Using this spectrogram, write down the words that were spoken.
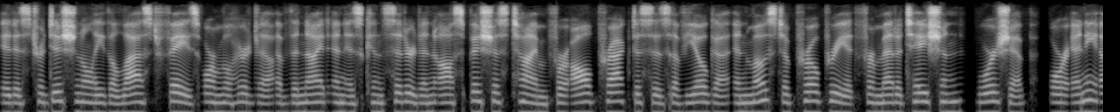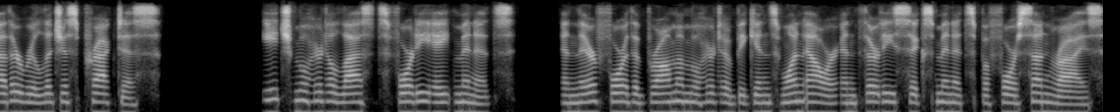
it is traditionally the last phase or muhurta of the night and is considered an auspicious time for all practices of yoga and most appropriate for meditation, worship, or any other religious practice. Each muhurta lasts 48 minutes, and therefore the Brahma Muhurta begins 1 hour and 36 minutes before sunrise,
